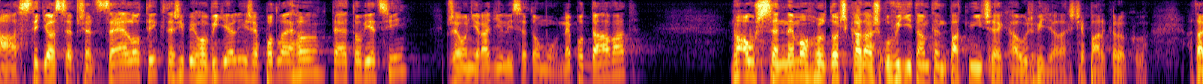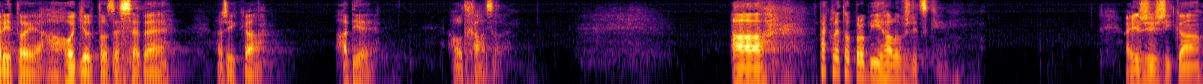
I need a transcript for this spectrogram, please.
a styděl se před zéloty, kteří by ho viděli, že podlehl této věci, protože oni radili se tomu nepoddávat. No a už se nemohl dočkat, až uvidí tam ten patníček a už viděl ještě pár kroků. A tady to je. A hodil to ze sebe a říká adje. A odcházel. A takhle to probíhalo vždycky. A Ježíš říká,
